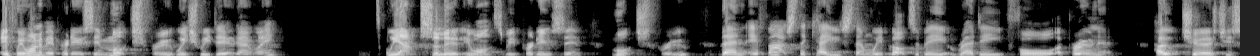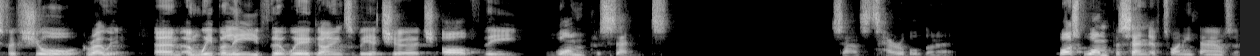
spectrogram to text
if we want to be producing much fruit, which we do, don't we? We absolutely want to be producing much fruit. Then, if that's the case, then we've got to be ready for a pruning. Hope Church is for sure growing. Um, and we believe that we're going to be a church of the 1%. Sounds terrible, doesn't it? What's 1% of 20,000?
